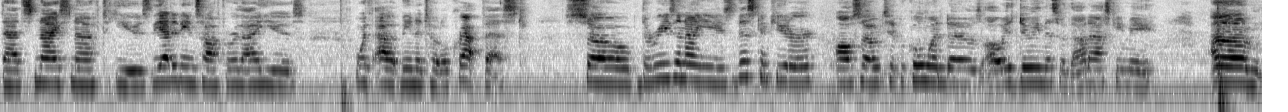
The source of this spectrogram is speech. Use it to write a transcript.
that's nice enough to use the editing software that I use without being a total crap fest. So the reason I use this computer, also typical Windows, always doing this without asking me, um,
